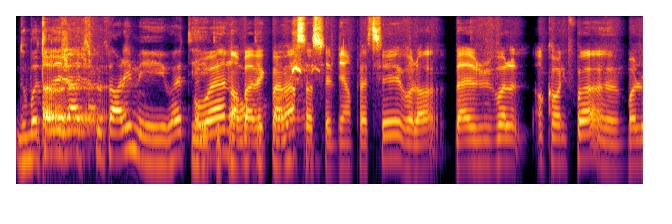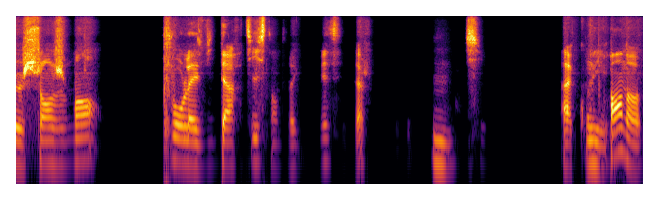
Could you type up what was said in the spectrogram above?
donc bah, t'as déjà un petit peu parlé, mais ouais, t'es. Ouais, non, bah avec ma mère, ça s'est bien passé, voilà. Bah voilà, encore une fois, euh, moi le changement pour la vie d'artiste entre guillemets, c'est ça. Hmm. À comprendre.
